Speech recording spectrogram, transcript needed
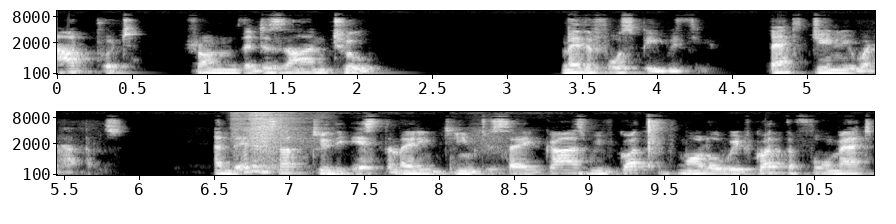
output from the design tool, may the force be with you. That's generally what happens. And then it's up to the estimating team to say, guys, we've got the model, we've got the format,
